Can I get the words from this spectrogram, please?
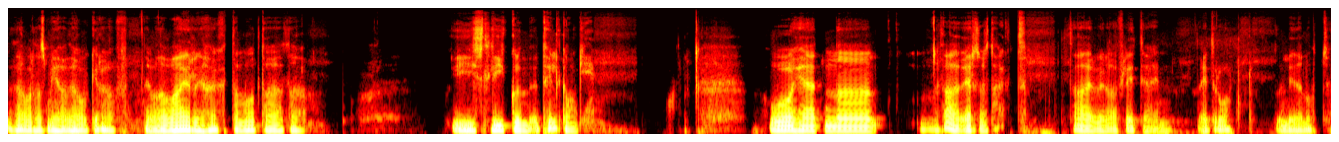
það var það sem ég hafði ágjur af. Ef það væri hægt að nota þetta í slíkum tilgangi. Og hérna það er semst hægt. Það er verið að flytja inn eiturvopn um miðanótt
